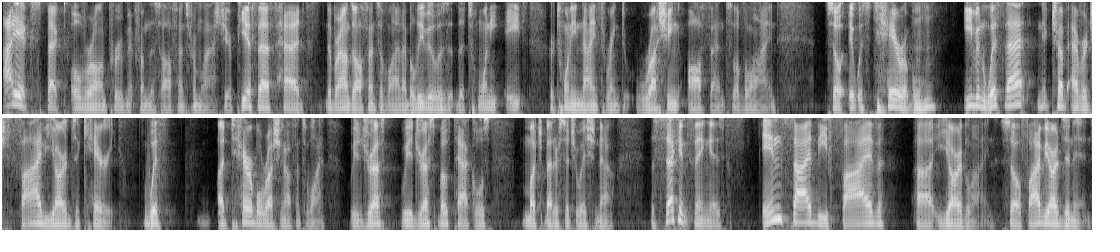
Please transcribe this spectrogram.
I expect overall improvement from this offense from last year. PFF had the Browns offensive line, I believe it was the 28th or 29th ranked rushing offense offensive line. So it was terrible. Even with that, Nick Chubb averaged five yards a carry with a terrible rushing offensive line. We addressed we addressed both tackles, much better situation now. The second thing is inside the five uh, yard line, so five yards and in.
